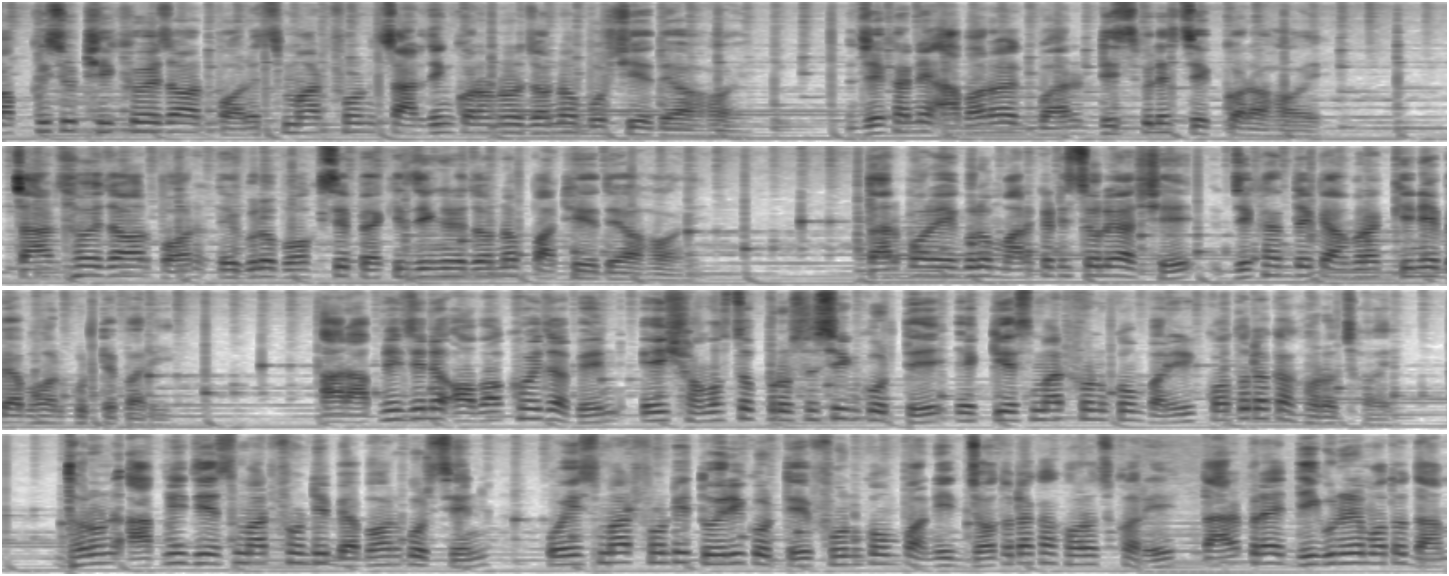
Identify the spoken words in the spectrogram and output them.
সব কিছু ঠিক হয়ে যাওয়ার পর স্মার্টফোন চার্জিং করানোর জন্য বসিয়ে দেওয়া হয়, যেখানে আবারও একবার ডিসপ্লে চেক করা হয়। চার্জ হয়ে যাওয়ার পর এগুলো বক্সে প্যাকেজিংয়ের জন্য পাঠিয়ে দেওয়া হয়। তারপর এগুলো মার্কেটে চলে আসে, যেখান থেকে আমরা কিনে ব্যবহার করতে পারি। আর আপনি জেনে অবাক হয়ে যাবেন, এই সমস্ত প্রসেসিং করতে একটি স্মার্টফোন কোম্পানির কত টাকা খরচ হয়। ধরুন আপনি যে স্মার্টফোনটি ব্যবহার করছেন, ওই স্মার্টফোনটি তৈরি করতে ফোন কোম্পানি যত টাকা খরচ করে, তার প্রায় দ্বিগুণের মতো দাম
